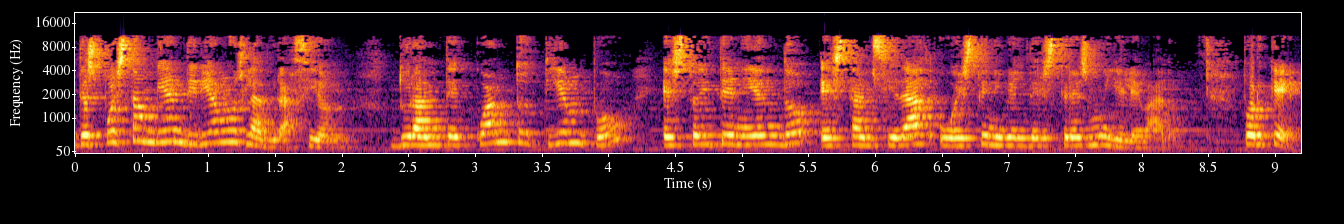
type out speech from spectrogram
Después también diríamos la duración. ¿Durante cuánto tiempo estoy teniendo esta ansiedad o este nivel de estrés muy elevado? ¿Por qué?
